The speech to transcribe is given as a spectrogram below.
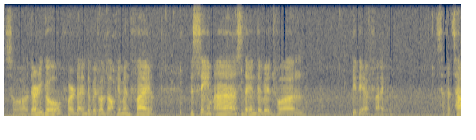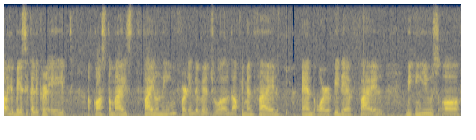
So there you go for the individual document file. The same as the individual PDF file. So that's how you basically create a customized file name for individual document file and or PDF file making use of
